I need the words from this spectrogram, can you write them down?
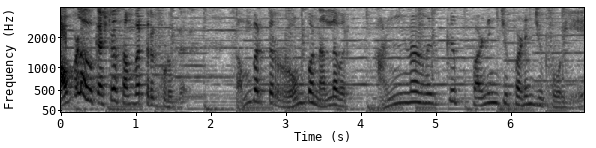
அவ்வளவு கஷ்டம் சம்பர்த்தருக்கு கொடுங்க. சம்பர்த்தர் ரொம்ப நல்லவர். அண்ணனுக்கு பணிஞ்சு பணிஞ்சு போய்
